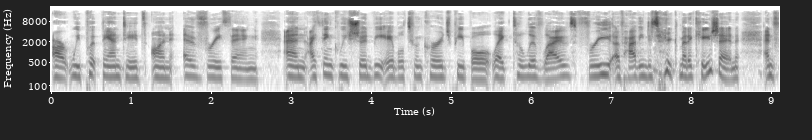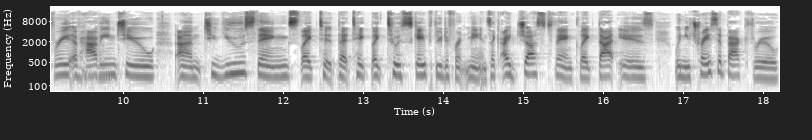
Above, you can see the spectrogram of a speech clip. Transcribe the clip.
are, we put band-aids on everything. And I think we should be able to encourage people like to live lives free of having to take medication and free of having to, um, to use things like to, that take, like to escape through different means. Like I just think like that is when you trace it back through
